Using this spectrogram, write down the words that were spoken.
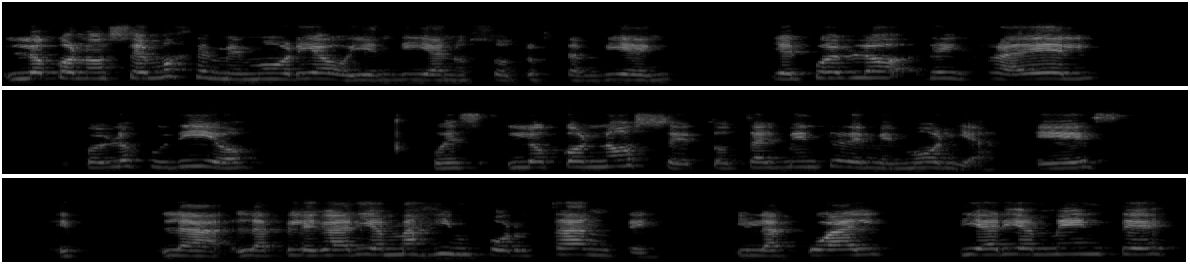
lo conocemos de memoria hoy en día nosotros también, y el pueblo de Israel, el pueblo judío, pues lo conoce totalmente de memoria. Es eh, la, plegaria más importante y la cual diariamente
